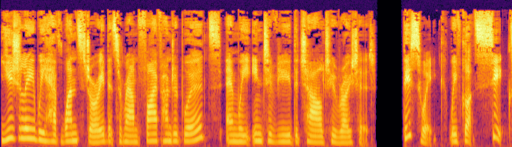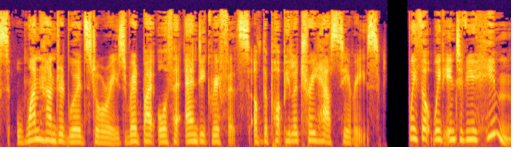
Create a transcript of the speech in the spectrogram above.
Usually we have one story that's around 500 words and we interview the child who wrote it. This week we've got six 100 word stories read by author Andy Griffiths of the popular Treehouse series. We thought we'd interview him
